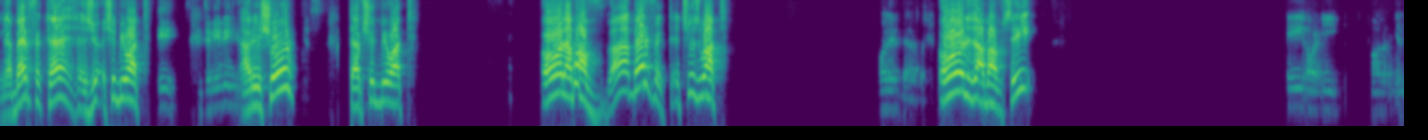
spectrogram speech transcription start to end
yeah, perfect huh? Sh- should be what A. Engineering. are you sure طب should be what all above ah, perfect choose what All of the all the above see A or E. All of them.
